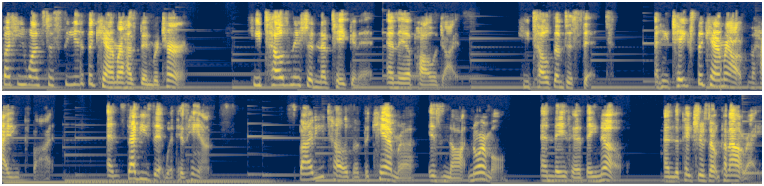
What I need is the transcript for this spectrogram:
but he wants to see that the camera has been returned. He tells them they shouldn't have taken it, and they apologize. He tells them to sit, and he takes the camera out from the hiding spot and studies it with his hands. Spidey tells that the camera is not normal, and they said they know, and the pictures don't come out right.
